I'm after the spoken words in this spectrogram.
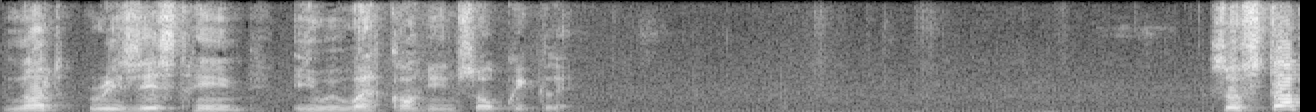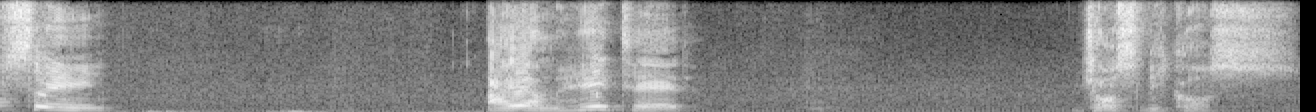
not resist him. You will welcome him so quickly. So stop saying, I am hated just because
